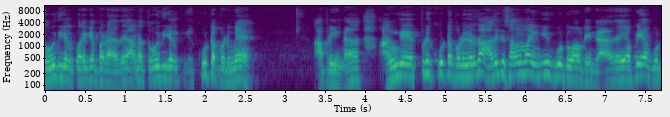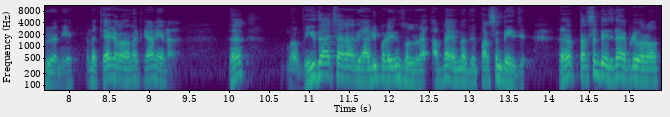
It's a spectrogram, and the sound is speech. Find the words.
தொகுதிகள் குறைக்கப்படாது. ஆனால் தொகுதிகள் கூட்டப்படுமே? அப்படின்னா அங்கே எப்படி கூட்டப்படுகிறதோ அதுக்கு சமமாக இங்கேயும் கூட்டுவோம். அப்படின்ற அதை எப்படியா கூட்டுவேன் நீ? என்ன கேட்குறவனா கேனேனா விகிதாச்சார அடி- அடிப்படைன்னு அப்படின்னா என்னது? பர்சன்டேஜ் பர்சன்டேஜ்னா எப்படி வரும்?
